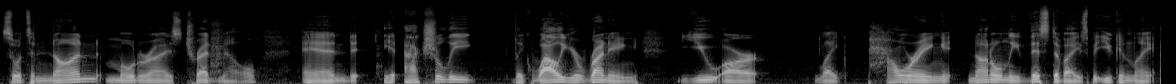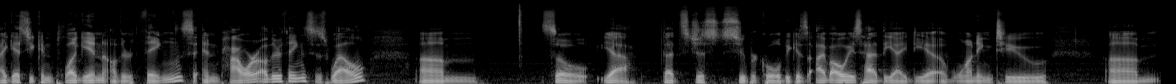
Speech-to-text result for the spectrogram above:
So it's a non-motorized treadmill, and it actually like while you're running, you are like powering not only this device, but you can like I guess you can plug in other things and power other things as well. Um, so yeah, that's just super cool because I've always had the idea of wanting to um,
